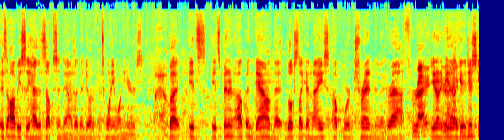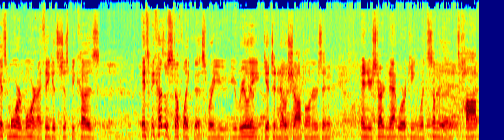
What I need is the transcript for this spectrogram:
has obviously had its ups and downs. I've been doing it for 21 years. Wow. But it's it's been an up and down that looks like a nice upward trend in the graph. Right, You know what I mean? right. Like it just gets more and more, and I think it's just because it's because of stuff like this where you you really get to know shop owners and and you start networking with some of the top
